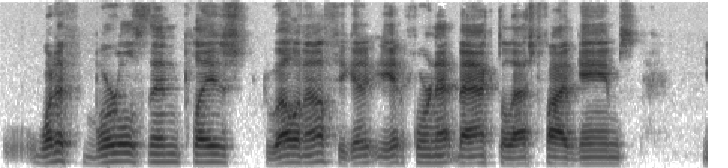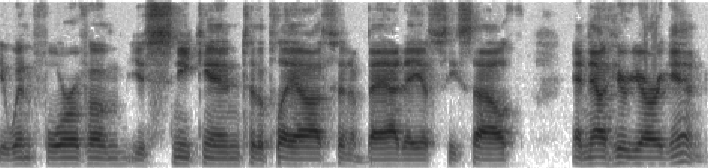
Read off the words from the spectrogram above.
what if Bortles then plays well enough? You get you get Fournette back the last five games. You win four of them. You sneak into the playoffs in a bad AFC South, and now here you are again.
